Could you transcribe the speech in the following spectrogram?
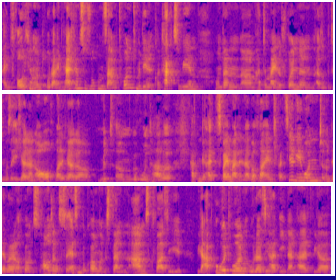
ein Frauchen und, oder ein Herrchen zu suchen, samt Hund, mit denen in Kontakt zu gehen. Und dann ähm, hatte meine Freundin, also beziehungsweise ich ja dann auch, weil ich ja da mit ähm, gewohnt habe, hatten wir halt zweimal in der Woche einen Spaziergehhund und der war dann auch bei uns zu Hause, was zu essen bekommen und ist dann abends quasi wieder abgeholt worden oder sie hat ihn dann halt wieder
